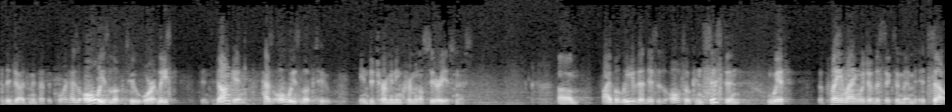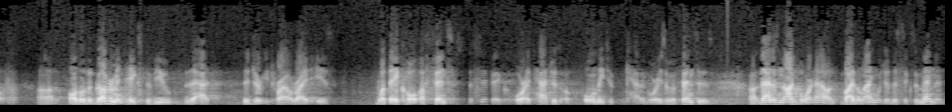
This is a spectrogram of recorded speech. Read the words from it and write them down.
to the judgment that the court has always looked to, or at least since Duncan, has always looked to in determining criminal seriousness. Um, I believe that this is also consistent with the plain language of the Sixth Amendment itself. Uh, although the government takes the view that the jury trial right is what they call offense specific or attaches only to categories of offenses, uh, that is not borne out by the language of the Sixth Amendment,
